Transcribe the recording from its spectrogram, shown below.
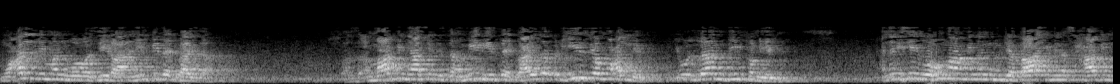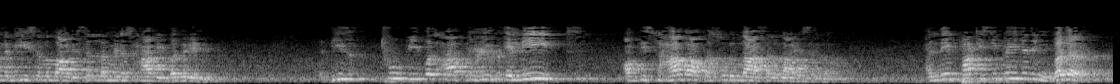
Mualliman wa Wazira. And he'll be the advisor. Ammar bin Yasir is the Amir, he's the advisor, but he is your muallim. You will learn deen from him. And then he says, وَهُمَا مِنَ النُّجَبَاءِ مِنْ أَصْحَابِ النَّبِي صلى الله عليه وسلم مِنْ أَصْحَابِ بَدْرٍ These two people are from the elite of the Sahaba of Rasulullah صلى الله عليه وسلم. And they participated in Badr,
